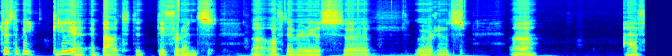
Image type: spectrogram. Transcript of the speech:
Just to be clear about the difference uh, of the various uh, versions, uh, I have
